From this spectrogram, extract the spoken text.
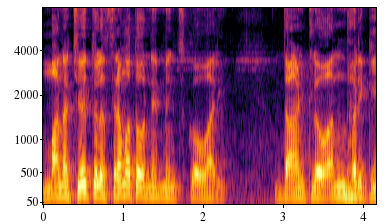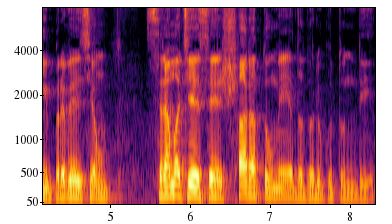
మన చేతుల శ్రమతో నిర్మించుకోవాలి. దాంట్లో అందరికీ ప్రవేశం శ్రమ చేసే షరతు మీద దొరుకుతుంది.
